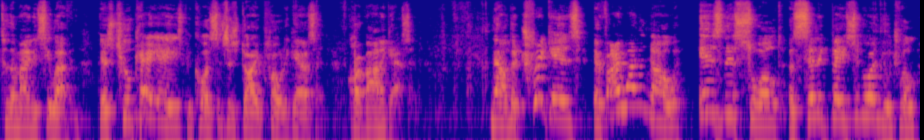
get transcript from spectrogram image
to the minus 11. There's two Kas because this is diprotic acid, carbonic acid. Now the trick is, if I want to know, is this salt acidic, basic, or neutral,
